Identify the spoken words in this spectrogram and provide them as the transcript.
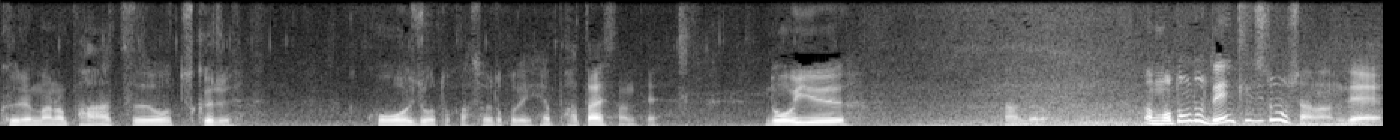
車のパーツを作る工場とかそういうところでやっぱ働いてたんでどういうなんだろう。もともと電気自動車なんで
